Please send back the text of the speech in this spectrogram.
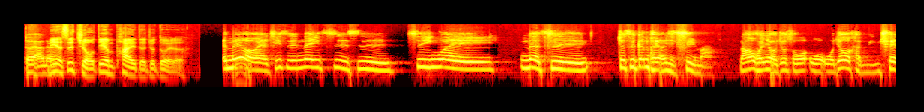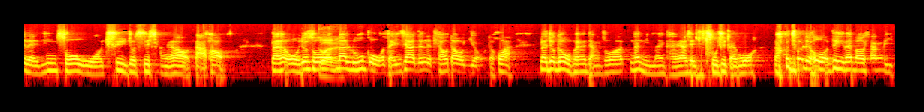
对啊，对，你也是酒店派的就对了。哎、欸，没有哎、欸，其实那一次是是因为那次就是跟朋友一起去嘛，然后朋友就说我我就很明确的已经说我去就是想要打炮，那我就说那如果我等一下真的挑到有的话，那就跟我朋友讲说，那你们可能要先出去等我，然后就留我自己在包厢里。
